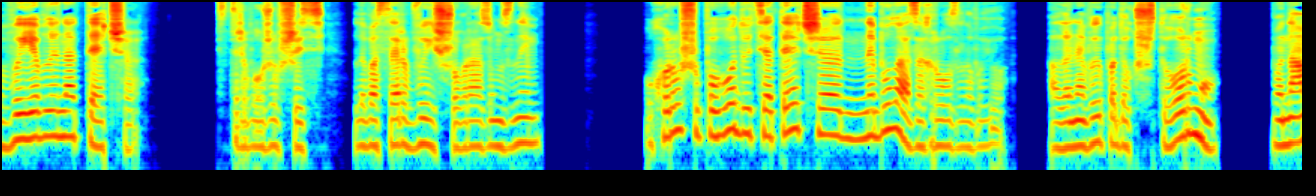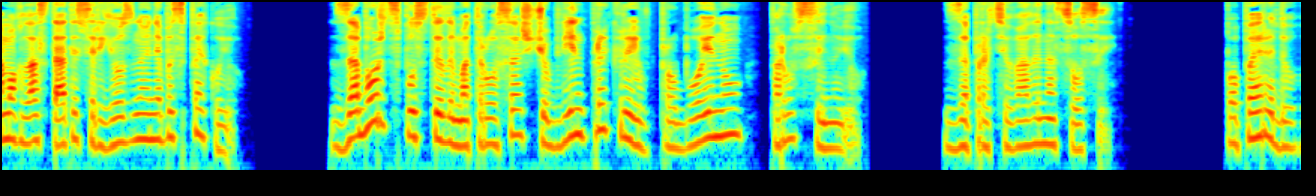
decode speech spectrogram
виявлена теча. Стривожившись, Левасер вийшов разом з ним. У хорошу погоду ця теча не була загрозливою, але на випадок шторму вона могла стати серйозною небезпекою. За борт спустили матроса, щоб він прикрив пробоїну парусиною. Запрацювали насоси. Попереду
